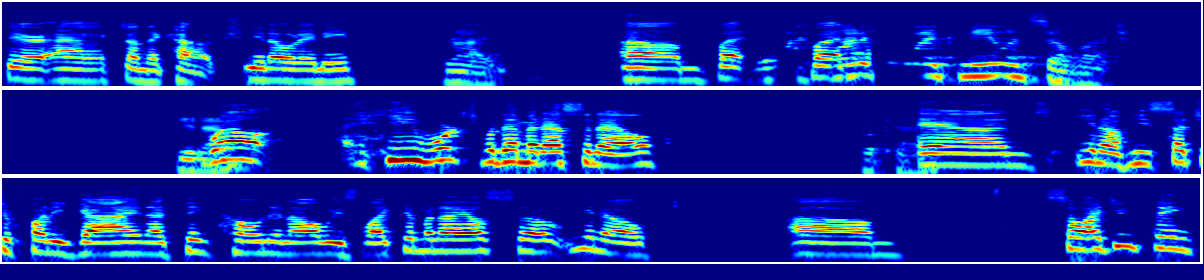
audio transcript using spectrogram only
their act on the couch. You know what I mean? Right. Um, but why, but why do you like Nealon so much? You know? Well, he works with him at SNL. Okay. And you know he's such a funny guy, and I think Conan always liked him. And I also, you know, um, so I do think,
